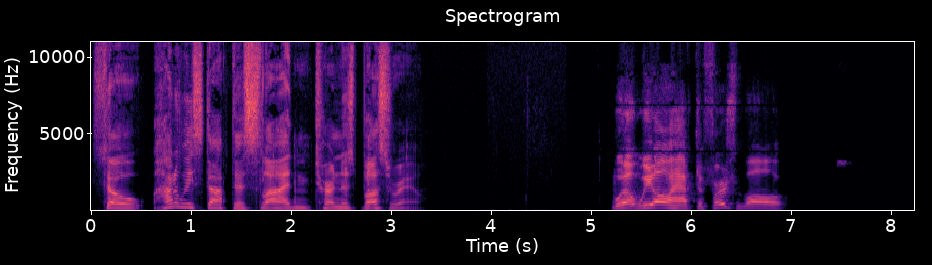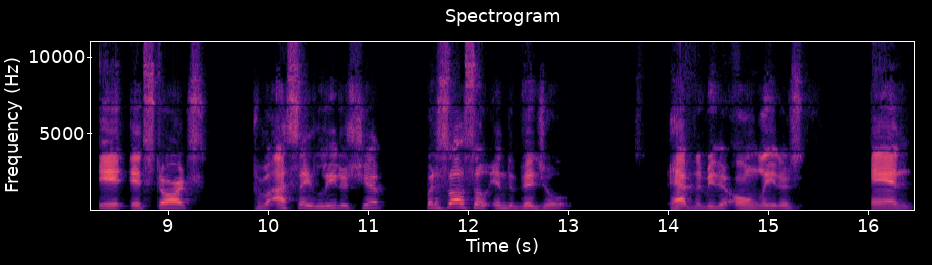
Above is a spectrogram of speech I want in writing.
So, how do we stop this slide and turn this bus around? Well, we all have to, first of all, it, it starts from, I say leadership, but it's also individual having to be their own leaders and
